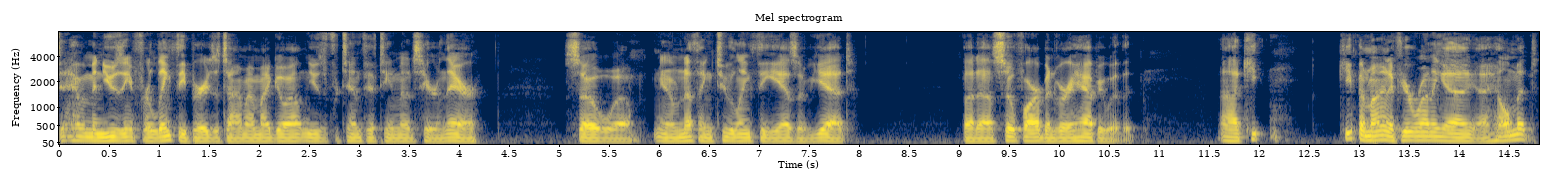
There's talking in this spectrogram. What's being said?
haven't been using it for lengthy periods of time. I might go out and use it for 10, 15 minutes here and there. So, uh, you know, nothing too lengthy as of yet. But uh, so far, I've been very happy with it. Uh, keep, keep in mind, if you're running a, a helmet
